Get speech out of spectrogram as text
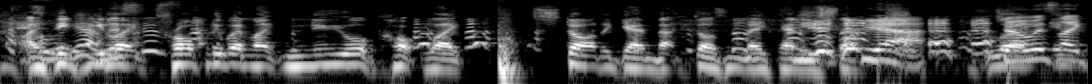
I oh think Yeah, he like is- properly went like New York cop, like start again. That doesn't make any sense. Yeah. Joe is like,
